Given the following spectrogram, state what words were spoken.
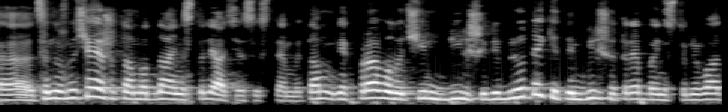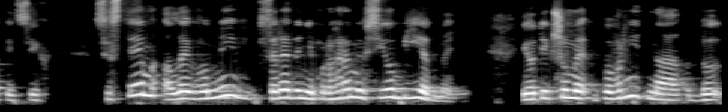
Е, Це не означає, що там одна інсталяція системи. Там, як правило, чим більше бібліотеки, тим більше треба інсталювати цих систем, але вони всередині програми всі об'єднані. І от якщо ми поверніть на до,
